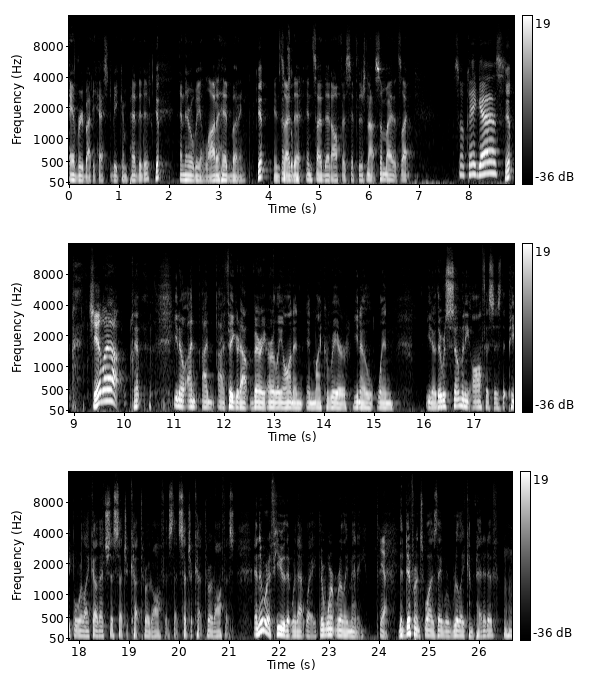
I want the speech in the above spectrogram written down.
everybody has to be competitive. Yep. And there will be a lot of headbutting Yep. inside absolutely. that inside that office if there's not somebody that's like, "It's okay, guys. Yep. Chill out." Yep. You know, I, I I figured out very early on in, in my career, you know, when you know, there was so many offices that people were like, "Oh, that's just such a cutthroat office. That's such a cutthroat office." And there were a few that were that way. There weren't really many. Yeah. The difference was they were really competitive. Mm-hmm.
